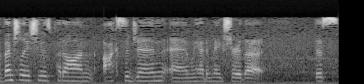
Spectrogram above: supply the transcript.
Eventually, she was put on oxygen, and we had to make sure that this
